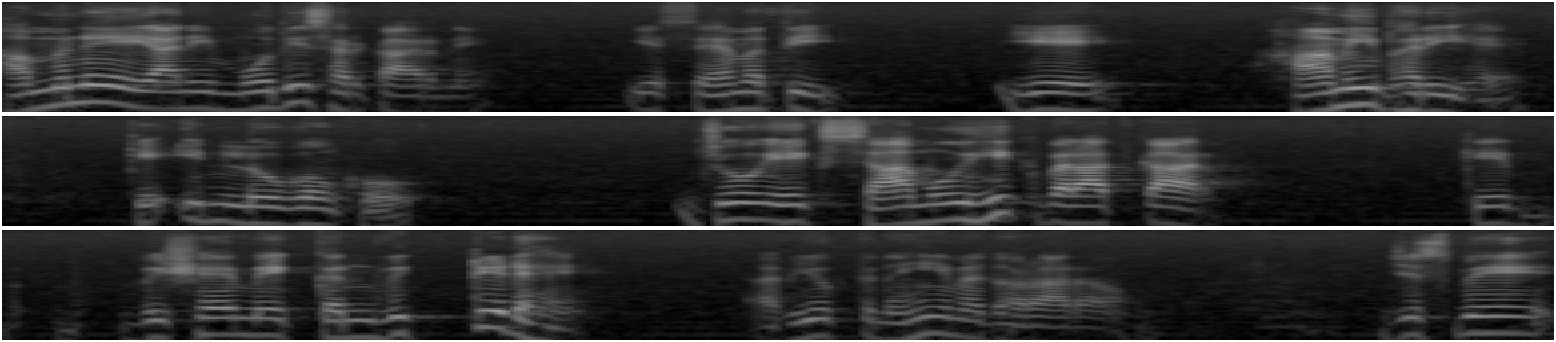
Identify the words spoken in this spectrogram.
हमने यानी मोदी सरकार ने ये सहमति, ये हामी भरी है कि इन लोगों को जो एक सामूहिक बलात्कार के विषय में कन्विक्टेड हैं, अभियुक्त नहीं मैं दोहरा रहा हूँ जिसमें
